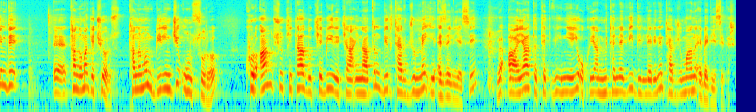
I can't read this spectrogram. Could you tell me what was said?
Şimdi e, tanıma geçiyoruz. Tanımın birinci unsuru Kur'an şu kitabı kebiri kainatın bir tercüme-i ezeliyesi ve ayatı tekviniyeyi okuyan mütenevvi dillerinin tercümanı ebedisidir.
